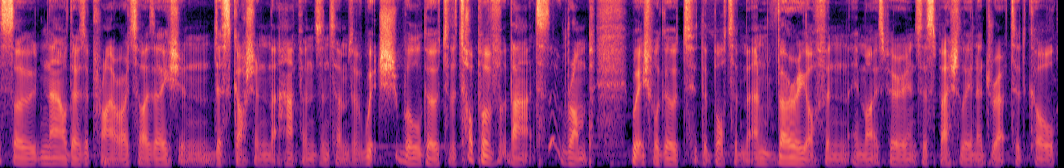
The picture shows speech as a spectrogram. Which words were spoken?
so now there's a prioritization discussion that happens in terms of which will go to the top of that rump, which will go to the bottom. And very often, in my experience, especially in a directed call,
